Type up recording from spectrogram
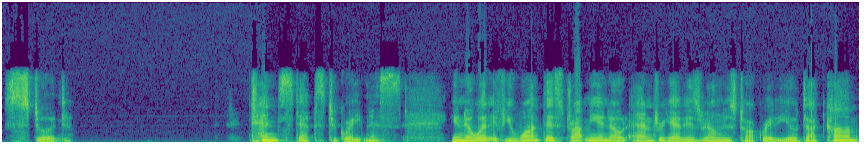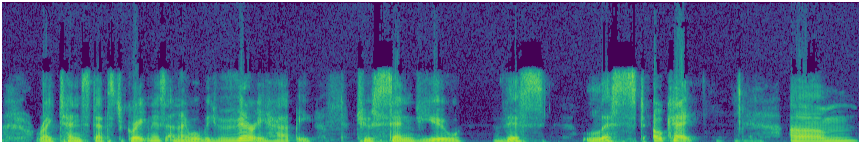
stood. 10 steps to greatness. You know what? If you want this, drop me a note, Andrea at IsraelNewsTalkRadio.com. Write 10 steps to greatness, and I will be very happy to send you this list. Okay. Um,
